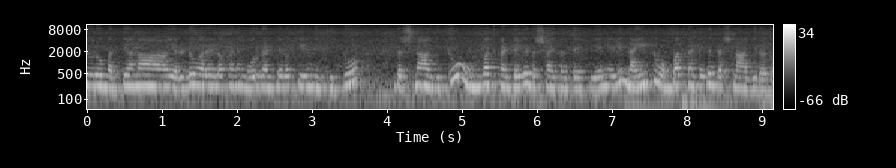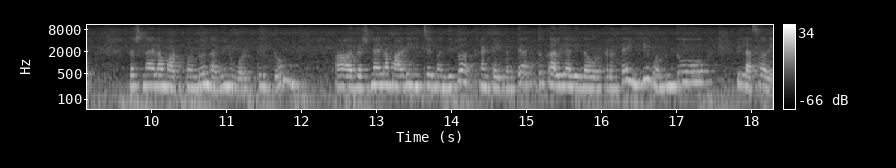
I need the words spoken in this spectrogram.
ಇವರು ಮಧ್ಯಾಹ್ನ ಎರಡೂವರೆ ಇಲ್ಲ ಕಣೆ ಮೂರು ಗಂಟೆಲೋ ಕ್ಯೂ ನಿಂತಿದ್ದು, ದರ್ಶನ ಆಗಿತ್ತು ಒಂಬತ್ತು ಗಂಟೆಗೆ ದರ್ಶನ ಆಯ್ತಂತೆ. ಏನು ಹೇಳಿ ನೈಟು ಒಂಬತ್ತು ಗಂಟೆಗೆ ದರ್ಶನ ಆಗಿರೋದು. ದರ್ಶನ ಎಲ್ಲ ಮಾಡಿಕೊಂಡು ನವೀನ್ ಹೊರಟಿದ್ದು ದರ್ಶನ ಎಲ್ಲ ಮಾಡಿ ಈಚೆಗೆ ಬಂದಿದ್ದು ಹತ್ತು ಗಂಟೆ ಆಯ್ತಂತೆ. ಹತ್ತು ಕಾಲಿಗೆ ಅಲ್ಲಿಂದ ಹೊರಟ್ರಂತೆ. ಇಲ್ಲಿ ಒಂದು, ಇಲ್ಲ ಸಾರಿ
